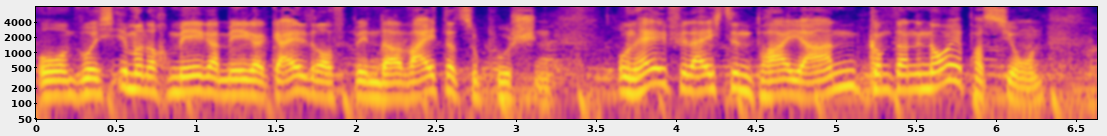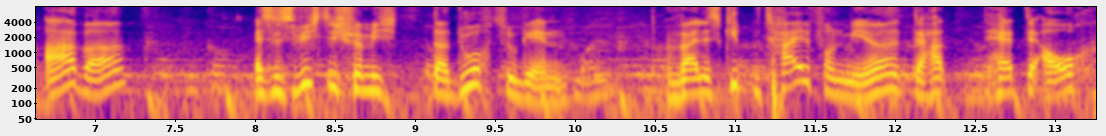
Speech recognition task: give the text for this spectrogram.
Und wo ich immer noch mega, mega geil drauf bin, da weiter zu pushen. Und hey, vielleicht in ein paar Jahren kommt dann eine neue Passion. Aber es ist wichtig für mich, da durchzugehen. Weil es gibt einen Teil von mir, der hat, hätte auch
